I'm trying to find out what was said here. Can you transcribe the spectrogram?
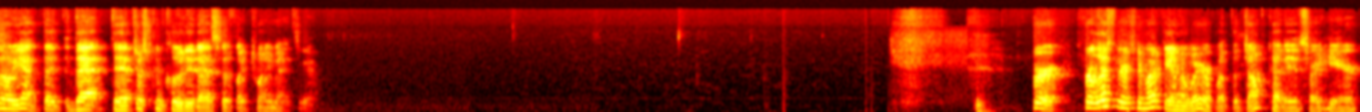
So yeah, that that that just concluded as of like 20 minutes ago. For for listeners who might be unaware of what the jump cut is right here,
